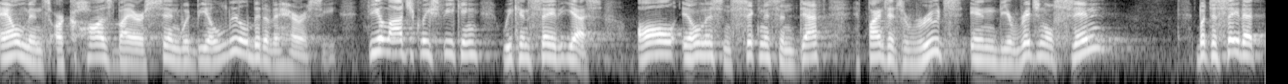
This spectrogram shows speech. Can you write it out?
ailments are caused by our sin would be a little bit of a heresy. Theologically speaking, we can say that yes, all illness and sickness and death finds its roots in the original sin, but to say that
